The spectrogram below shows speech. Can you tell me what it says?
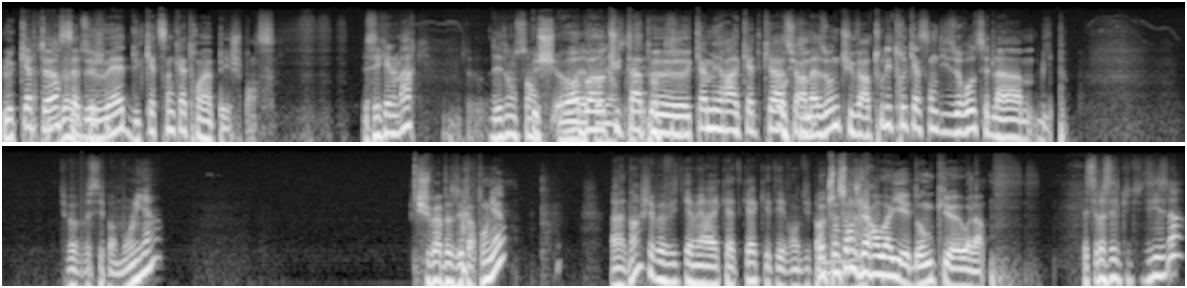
Le capteur, ça devait être du 480p, je pense. C'est quelle marque Dénonçant. Je- oh, ben, tu tapes euh, caméra 4K Ok. sur Amazon, tu verras tous les trucs à 110 euros, c'est de la bip. Tu peux passer par mon lien Je suis pas passé par ton lien. Ah non, j'ai pas vu de caméra 4K qui était vendue De par toute mon façon, lien. je l'ai renvoyé, donc euh, voilà. C'est pas celle que tu utilises là?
